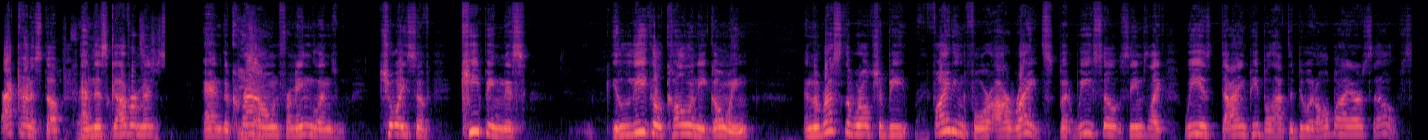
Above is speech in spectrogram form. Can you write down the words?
That kind of stuff. Crazy. And this government and the crown from England's choice of keeping this illegal colony going, and the rest of the world should be Right. fighting for our rights. But we so seems like we as dying people have to do it all by ourselves.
